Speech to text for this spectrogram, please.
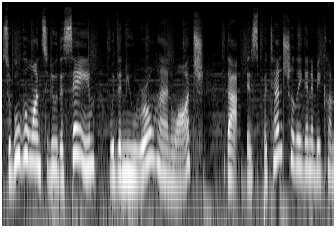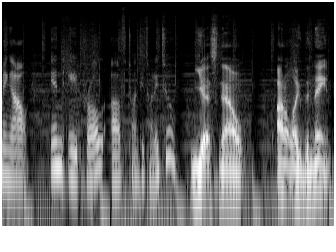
So Google wants to do the same with the new Rohan watch that is potentially going to be coming out in April of 2022. Yes. Now, I don't like the name.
